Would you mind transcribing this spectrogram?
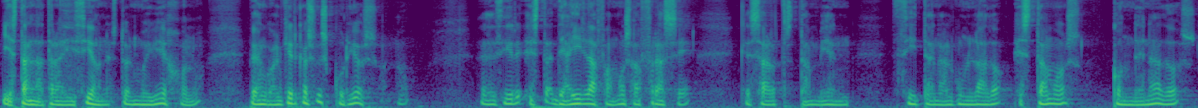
y está en la tradición, esto es muy viejo, ¿no? pero en cualquier caso es curioso. Es decir, de ahí la famosa frase que Sartre también cita en algún lado, estamos condenados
